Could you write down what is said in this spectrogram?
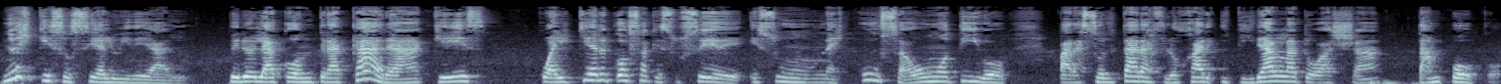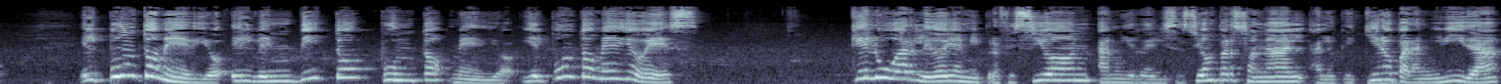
no es que eso sea lo ideal, pero la contracara, que es cualquier cosa que sucede, es una excusa o un motivo para soltar, aflojar y tirar la toalla, tampoco. El punto medio, el bendito punto medio. Y el punto medio es, ¿qué lugar le doy a mi profesión, a mi realización personal, a lo que quiero para mi vida?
